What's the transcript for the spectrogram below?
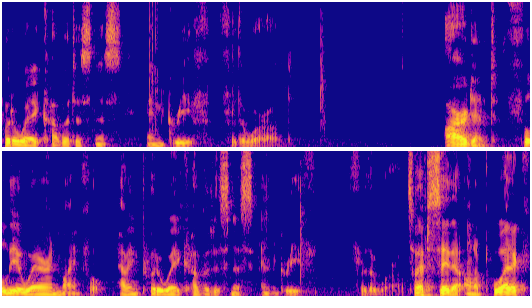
put away covetousness and grief for the world. Ardent, fully aware and mindful, having put away covetousness and grief for the world. So I have to say that on a poetic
